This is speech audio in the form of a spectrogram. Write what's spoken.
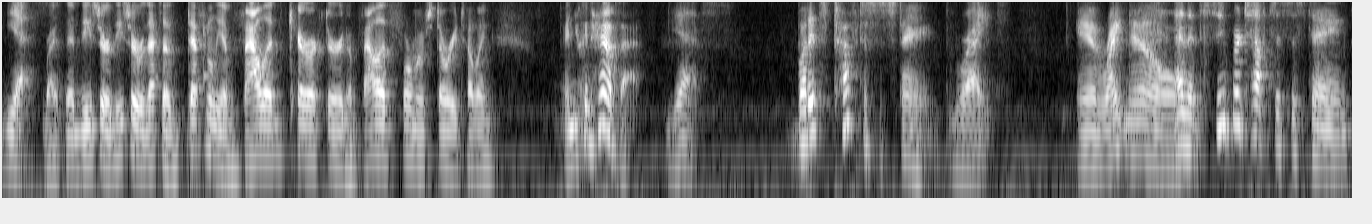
Yes. right That these are these are that's a definitely a valid character and a valid form of storytelling and you can have that Yes. but it's tough to sustain Right. and right now And it's super tough to sustain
